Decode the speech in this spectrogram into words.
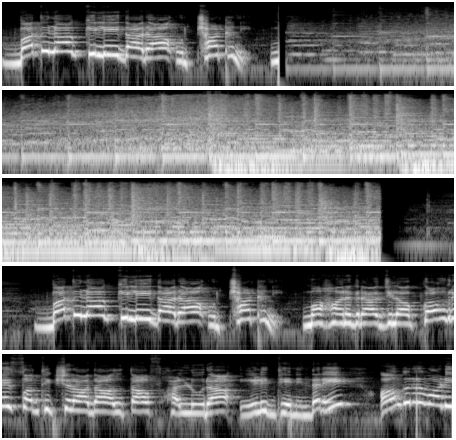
ಬದುಲ ಕಿಲ್ಲೆದಾರ ಉಚ್ಚಾಟನೆ. ಬದುಲ ಕಿಲ್ಲೆದಾರ ಉಚ್ಚಾಟನೆ. ಮಹಾನಗರ ಜಿಲ್ಲಾ ಕಾಂಗ್ರೆಸ್ ಅಧ್ಯಕ್ಷರಾದ ಅಲ್ತಾಫ್ ಹಳ್ಳೂರ ಹೇಳಿದ್ದೇನೆಂದರೆ, ಅಂಗನವಾಡಿ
